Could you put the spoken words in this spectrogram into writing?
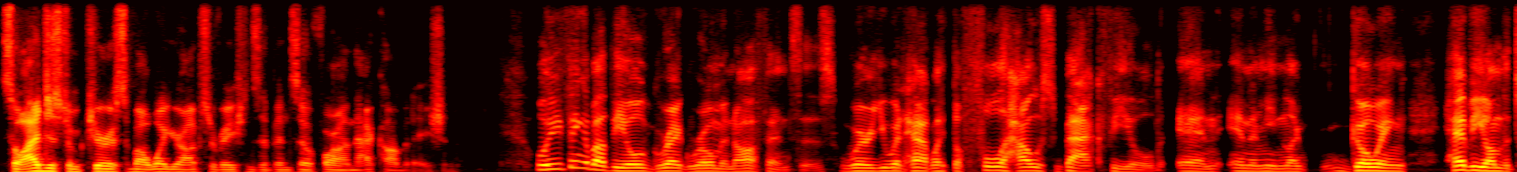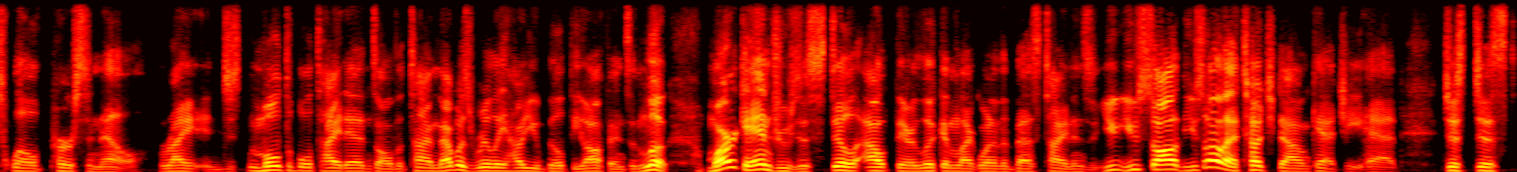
So I just am curious about what your observations have been so far on that combination. Well, you think about the old Greg Roman offenses where you would have like the full house backfield and and I mean like going heavy on the 12 personnel, right? Just multiple tight ends all the time. That was really how you built the offense. And look, Mark Andrews is still out there looking like one of the best tight ends. You you saw you saw that touchdown catch he had. Just just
